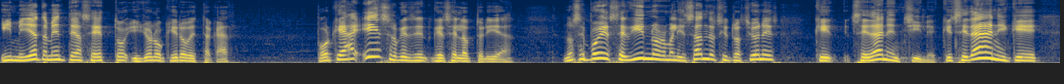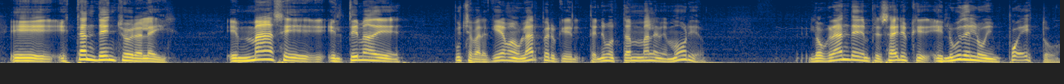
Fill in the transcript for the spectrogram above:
inmediatamente hace esto y yo lo quiero destacar. Porque es lo que, es la autoridad. No se puede seguir normalizando situaciones que se dan en Chile, que se dan y que eh, están dentro de la ley. Es más, eh, el tema de, pucha, ¿para qué vamos a hablar? Pero que tenemos tan mala memoria. Los grandes empresarios que eluden los impuestos.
